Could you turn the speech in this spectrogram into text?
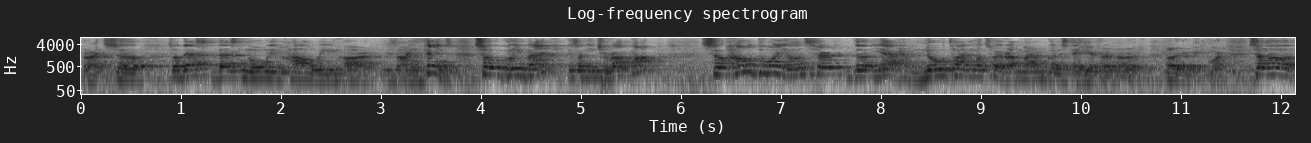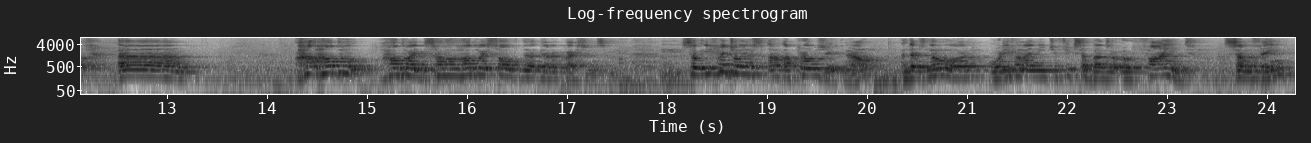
Right, so, so that's, that's normally how we are designing things. So going back, because I need to wrap up, so how do I answer the, yeah, I have no time whatsoever, I'm, I'm going to stay here for another, another bit more. So, uh, how, how, do, how, do I, so how do I solve the, the other questions? So if I join a, a, project now, and there's no one, or even I need to fix a bug or, or find something,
